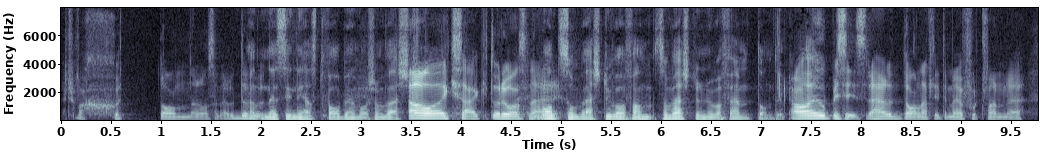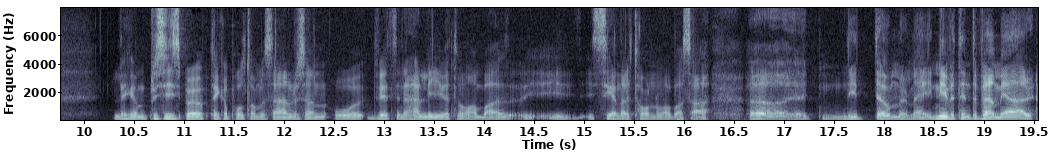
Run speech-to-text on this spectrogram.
Jag tror det var 17 eller något sånt där. Var, När cineast Fabian var som värst. ja, exakt. Och det var en sån Du här... var inte som värst, du var fan, som värst när du var 15 typ. Ja, jo, precis. Det här har dalat lite, men jag har fortfarande liksom, precis börjat upptäcka Paul Thomas Anderson och du vet det här livet när man bara i, i senare tonår var bara så här "Åh, ni dömer mig, ni vet inte vem jag är.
